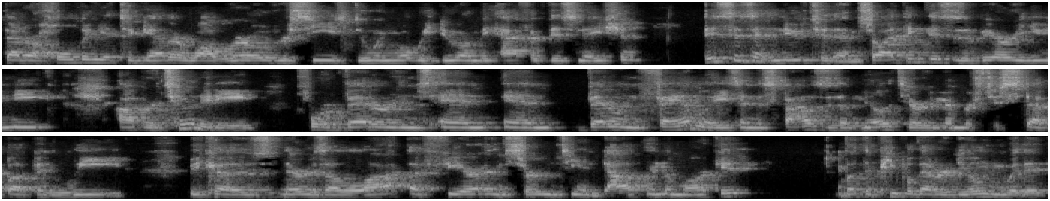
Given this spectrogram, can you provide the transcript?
that are holding it together while we're overseas doing what we do on behalf of this nation this isn't new to them. So I think this is a very unique opportunity for veterans and, and veteran families and the spouses of military members to step up and lead because there is a lot of fear, uncertainty, and doubt in the market. But the people that are dealing with it,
